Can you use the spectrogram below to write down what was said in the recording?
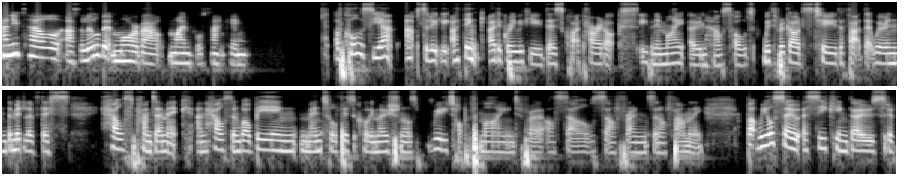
Can you tell us a little bit more about mindful snacking? Of course, yeah, absolutely. I think I'd agree with you. There's quite a paradox, even in my own household, with regards to the fact that we're in the middle of this health pandemic and health and well-being mental physical emotional is really top of mind for ourselves our friends and our family but we also are seeking those sort of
